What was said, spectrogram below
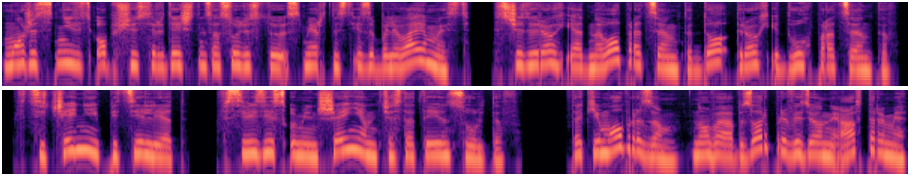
может снизить общую сердечно-сосудистую смертность и заболеваемость с 4,1% до 3,2% в течение 5 лет в связи с уменьшением частоты инсультов. Таким образом, новый обзор, проведенный авторами,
